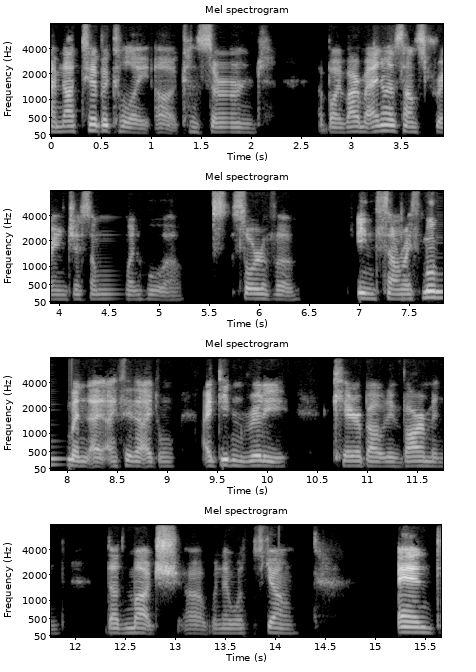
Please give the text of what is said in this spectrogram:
i'm not typically uh, concerned about environment. I know it sounds strange as someone who uh, sort of uh, in sunrise movement I, I say that i don't i didn't really care about environment that much uh, when i was young. And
